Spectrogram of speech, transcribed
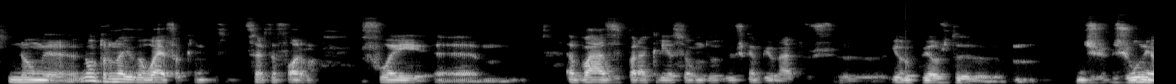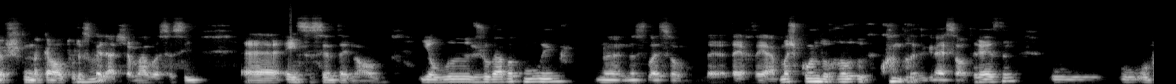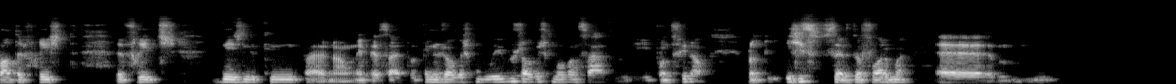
num, eh, num torneio da UEFA, que de certa forma foi uh, a base para a criação do, dos campeonatos uh, europeus de, de, de júniores, naquela altura uhum. se calhar chamava-se assim, em 69, e ele jogava como livre na, na seleção da, da, RDA. Mas quando, quando regressa ao Dresden, o, o Walter Fritz, Fritz diz-lhe que, pá, não, nem pensar, tu aqui não jogas como livre, jogas como avançado e ponto final. Pronto, isso de certa forma uh,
